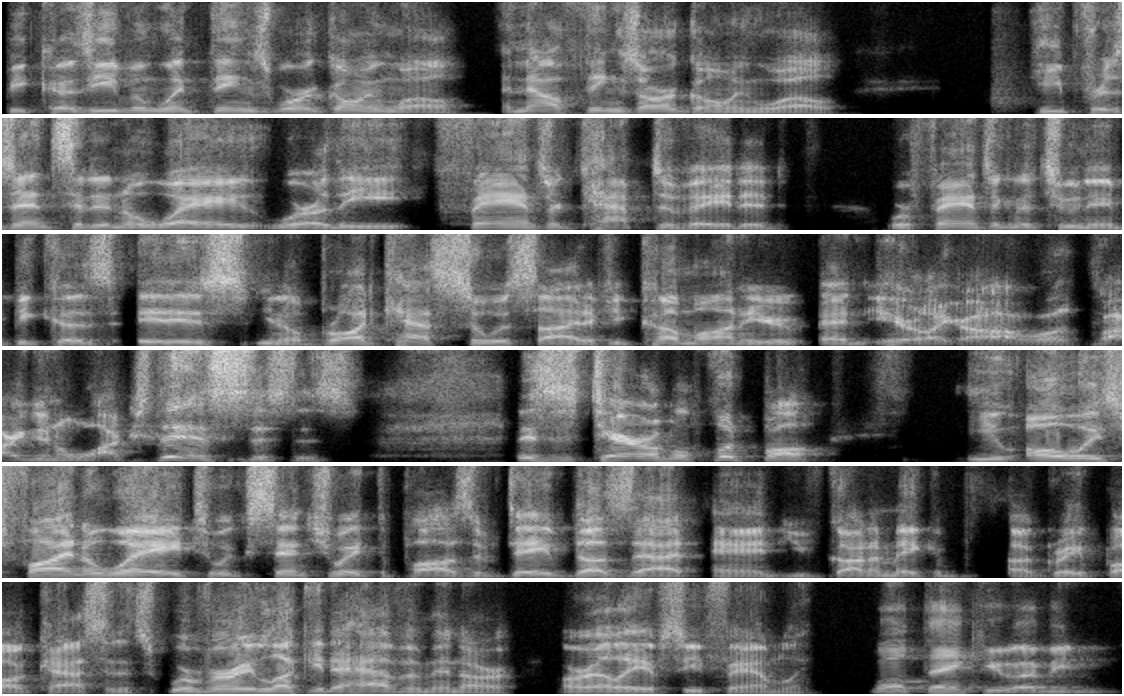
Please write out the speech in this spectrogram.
because even when things weren't going well, and now things are going well, he presents it in a way where the fans are captivated, where fans are going to tune in because it is, you know, broadcast suicide. If you come on here and you're like, oh, well, are you going to watch this? This is, this is terrible football you always find a way to accentuate the positive. Dave does that, and you've got to make a, a, great broadcast. And it's we're very lucky to have him in our our LAFC family. Well, thank you. I mean,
